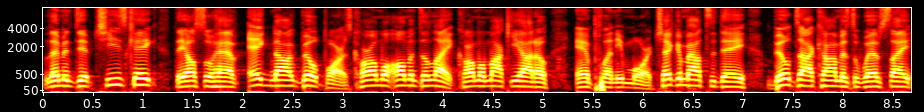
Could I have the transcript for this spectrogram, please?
lemon dip cheesecake. They also have eggnog Built Bars, caramel almond delight, caramel macchiato, and plenty more. Check them out today. Built.com is the website.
